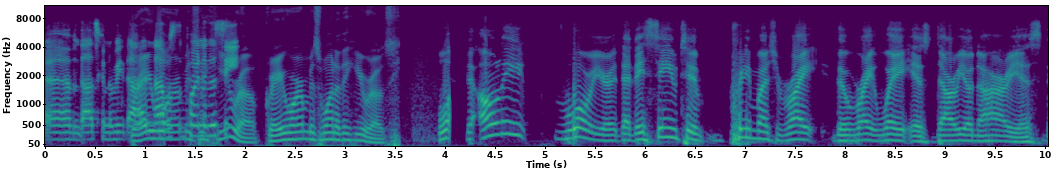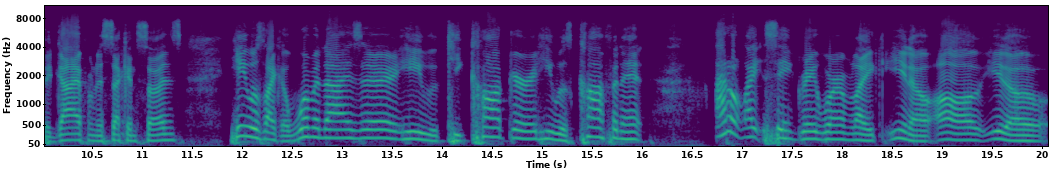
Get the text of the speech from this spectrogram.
and that's gonna be that. Grey And that was the point of a the scene. Grey Worm is one of the heroes. Well, the only warrior that they seem to pretty much right the right way is Daario Naharis, the guy from the Second Sons. He was like a womanizer. He he conquered. He was confident. I don't like seeing Grey Worm like you know, oh, you know,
